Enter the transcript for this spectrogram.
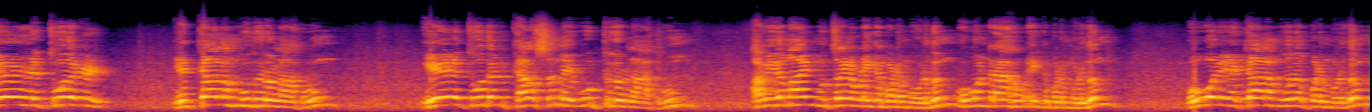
ஏழு தூதர்கள் எக்காலம் ஊதுகிறவர்களாகவும் ஏழு தூதர் கலசங்களை ஊற்றுகிறவர்களாகவும் அவ்விதமாய் முத்திரைகள் உடைக்கப்படும் பொழுதும் ஒவ்வொன்றாக உடைக்கப்படும் பொழுதும் ஒவ்வொரு எக்காலம் ஊதப்படும் பொழுதும்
